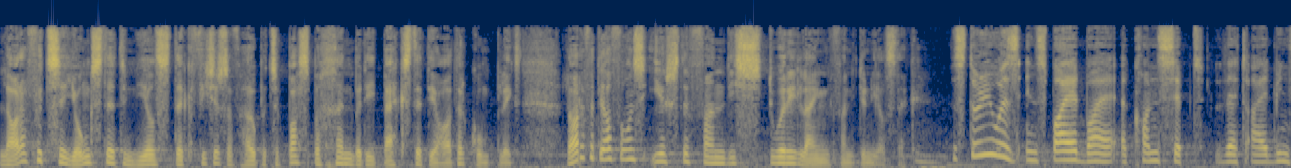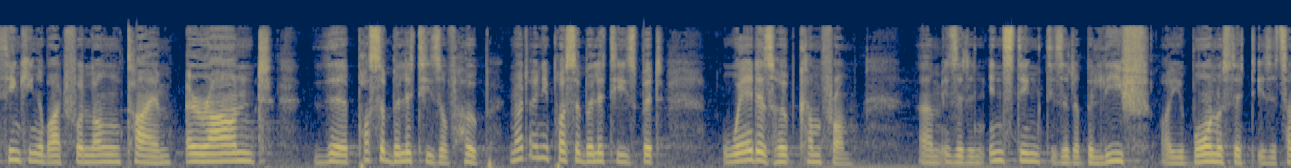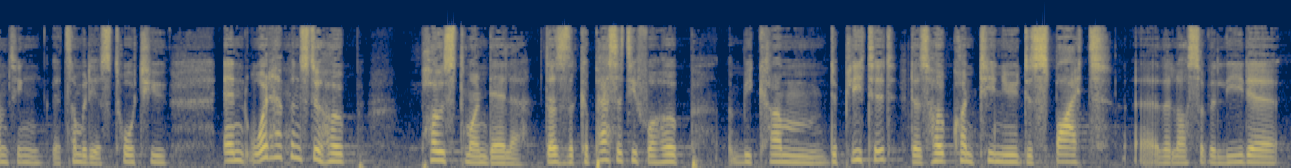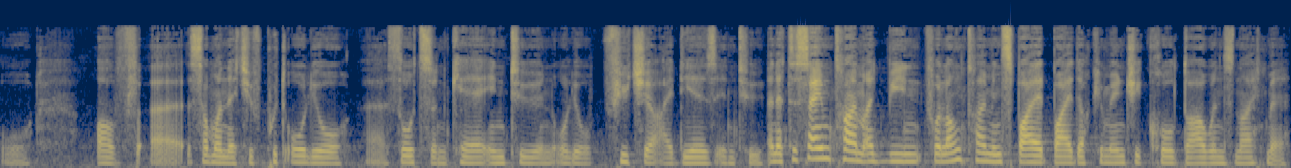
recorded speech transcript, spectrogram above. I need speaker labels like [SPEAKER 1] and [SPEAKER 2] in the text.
[SPEAKER 1] Lara Voet se jongste toneelstuk Fishes of Hope het sopas begin by die Baxter Theaterkompleks. Lara vertel vir ons eerste van die storielyn van die toneelstuk.
[SPEAKER 2] The story was inspired by a concept that I had been thinking about for a long time around the possibilities of hope. Not only possibilities, but where does hope come from? Um, is it an instinct? Is it a belief? Are you born with it? Is it something that somebody has taught you? And what happens to hope post Mandela? Does the capacity for hope become depleted? Does hope continue despite uh, the loss of a leader or of uh, someone that you've put all your uh, thoughts and care into and all your future ideas into. And at the same time, I'd been for a long time inspired by a documentary called Darwin's Nightmare,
